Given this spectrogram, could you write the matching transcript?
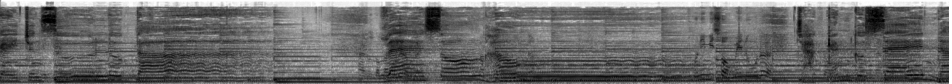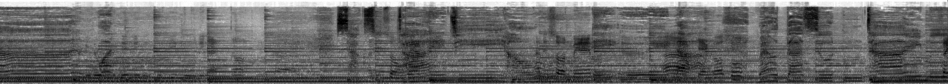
ไก่จนสุดลูกตาหันกำลังและสองเฮาวันนี้มีสองเมนูเด้อจากกันก็แสนนานวันเมนูมีหมูนี่แหละเนาะสักสุดท้ายที่เฮาอันที่สองแม่นได้เอ่ยอ่าลาแกงรอส้มแววตาสุดท้ายมือใส่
